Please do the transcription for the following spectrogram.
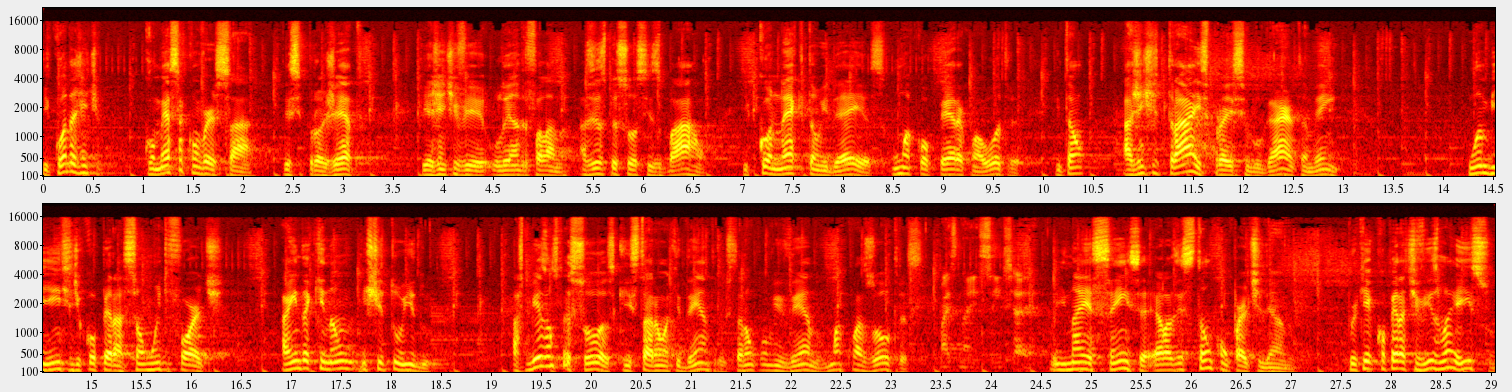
E quando a gente começa a conversar desse projeto e a gente vê o Leandro falando, às vezes as pessoas se esbarram e conectam ideias, uma coopera com a outra. Então, a gente traz para esse lugar também um ambiente de cooperação muito forte, ainda que não instituído. As mesmas pessoas que estarão aqui dentro estarão convivendo uma com as outras. Mas na essência é. E na essência elas estão compartilhando. Porque cooperativismo é isso,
